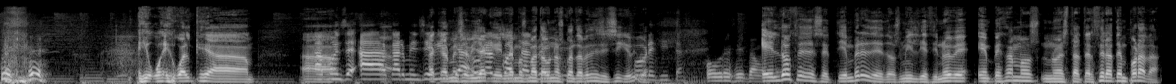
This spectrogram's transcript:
igual, igual que a, A, Monse- a Carmen Sevilla. a Carmen Sevilla, que le hemos matado unas cuantas veces y sigue viva. Pobrecita. Pobrecita. El 12 de septiembre de 2019 empezamos nuestra tercera temporada,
